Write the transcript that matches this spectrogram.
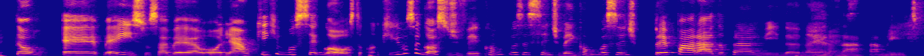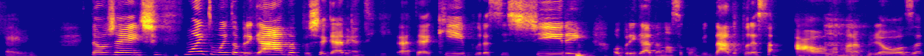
Então, é, é isso, sabe? É olhar o que, que você gosta, o que, que você gosta de ver, como que você se sente bem, como você se sente preparado para a vida, né? Exatamente. É. Então, gente, muito, muito obrigada por chegarem até aqui, por assistirem. Obrigada à nossa convidada por essa aula maravilhosa.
